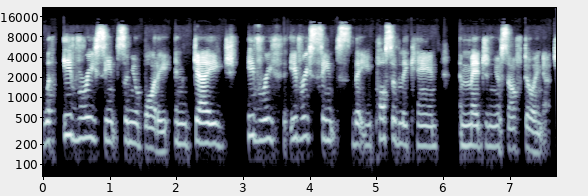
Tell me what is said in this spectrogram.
with every sense in your body, engage every, every sense that you possibly can. Imagine yourself doing it.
